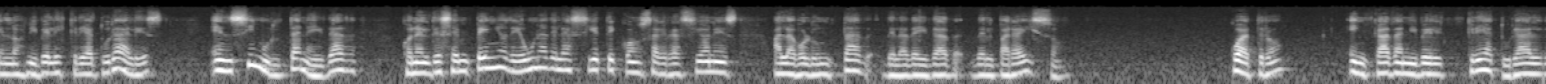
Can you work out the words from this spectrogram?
en los niveles creaturales en simultaneidad con el desempeño de una de las siete consagraciones a la voluntad de la deidad del paraíso. 4. En cada nivel creatural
